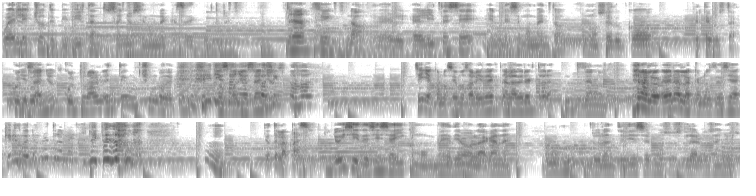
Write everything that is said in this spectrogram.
fue el hecho de vivir tantos años en una casa de cultura. Ah, sí. ¿No? El, el ITC en ese momento nos educó, ¿qué te gusta? ¿10 Cultu- años? Culturalmente, un chingo de tiempo. Sí, 10 ¿Como años. 10 fácil, años? Ajá. Sí, ya conocíamos a la, direc- a la directora. Pues ya nos... Era, lo- era la que nos decía, ¿quieres bailar? Entrale, no hay pedo. Mm, Yo te la paso. Yo hice y deshice ahí como me dieron la gana durante 10 hermosos y largos años.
